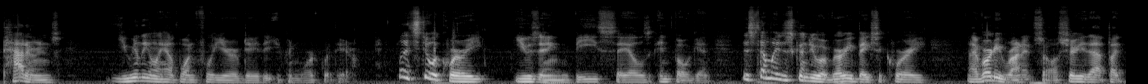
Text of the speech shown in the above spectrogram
patterns, you really only have one full year of data that you can work with here. Let's do a query using V sales info again. This time I'm just going to do a very basic query, and I've already run it, so I'll show you that, but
